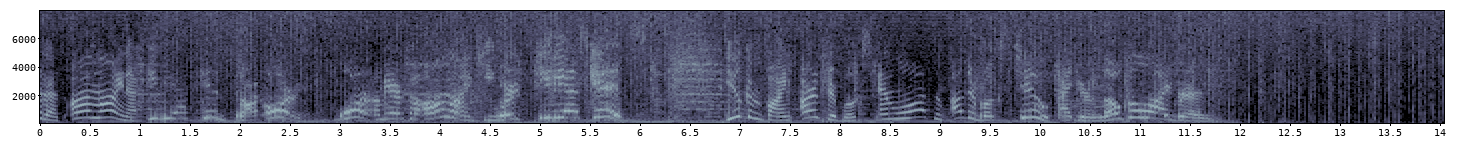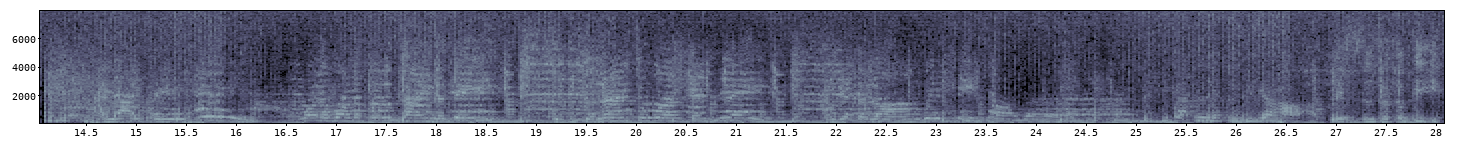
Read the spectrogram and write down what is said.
Visit us online at pbskids.org or America Online keyword PBS Kids. You can find Arthur books and lots of other books too at your local library. And I say, hey, what a wonderful kind of day. If you learn to work and play and get along with each other. You got to listen to your heart, listen to the beat,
